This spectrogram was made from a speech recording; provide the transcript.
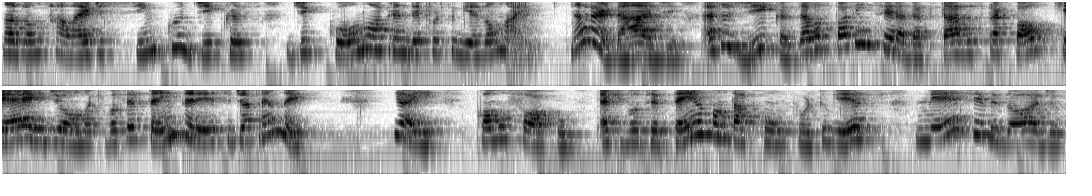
nós vamos falar de 5 dicas de como aprender português online. Na verdade, essas dicas elas podem ser adaptadas para qualquer idioma que você tem interesse de aprender. E aí, como o foco é que você tenha contato com o português, nesse episódio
